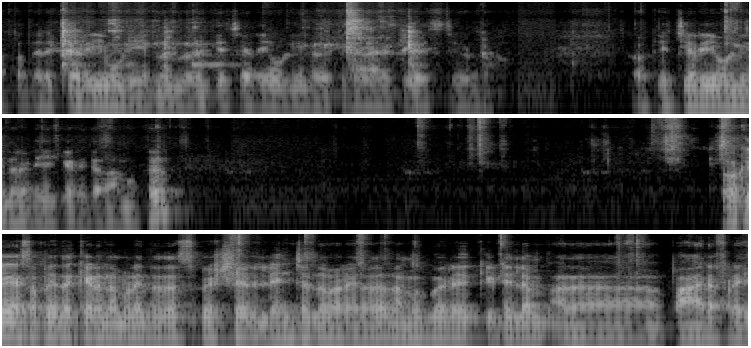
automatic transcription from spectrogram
അപ്പോൾ തന്നെ ചെറിയ ഉള്ളി നമ്മൾ വെക്കുക ചെറിയ ഉള്ളി എന്ന് വെച്ചാൽ അതിന് ടേസ്റ്റ് കണ്ടോ? ഓക്കെ ചെറിയ ഉള്ളി എന്ന് റെഡിയാക്കി എടുക്കാം നമുക്ക്. ഓക്കെ അപ്പോൾ ഇതൊക്കെയാണ് നമ്മൾ ഇന്നത്തെ സ്പെഷ്യൽ ലഞ്ച് എന്ന് പറയുന്നത്. നമുക്കൊരു കിടിലം പാര ഫ്രൈ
